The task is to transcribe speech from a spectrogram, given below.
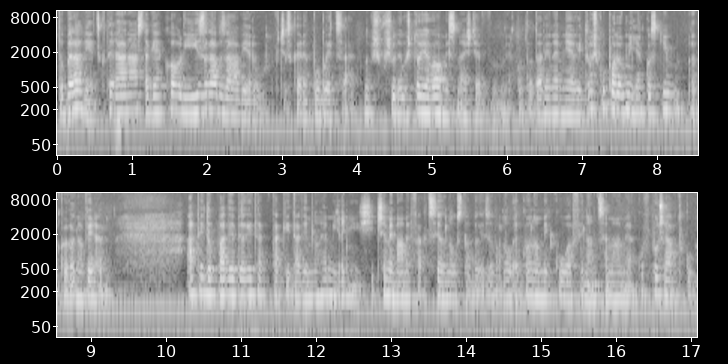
to byla věc, která nás tak jako lízla v závěru v České republice. No všude už to jelo, my jsme ještě jako to tady neměli. Trošku podobný jako s tím koronavirem. A ty dopady byly tak, taky tady mnohem mírnější, že my máme fakt silnou stabilizovanou ekonomiku a finance máme jako v pořádku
